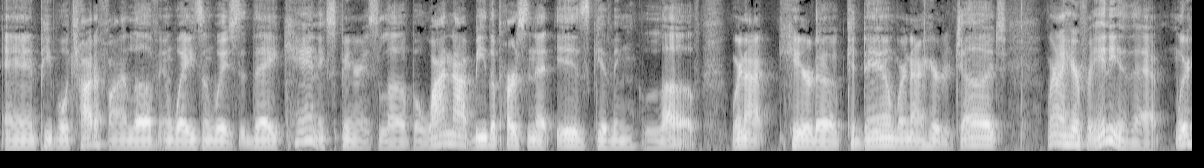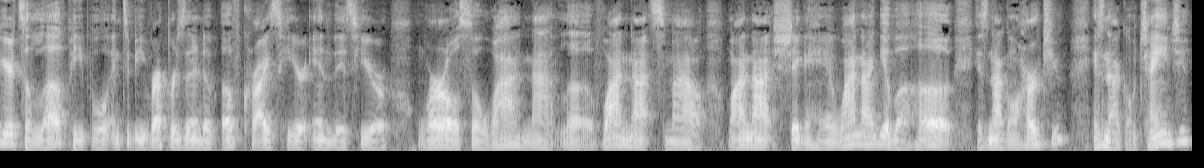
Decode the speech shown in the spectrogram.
and people try to find love in ways in which they can experience love but why not be the person that is giving love? We're not here to condemn we're not here to judge we're not here for any of that. We're here to love people and to be representative of Christ here in this here world. So why not love? Why not smile? Why not shake a hand? Why not give a hug? It's not going to hurt you. It's not going to change you.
